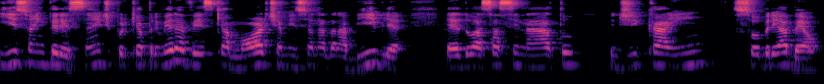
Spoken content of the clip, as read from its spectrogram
E isso é interessante porque a primeira vez que a morte é mencionada na Bíblia é do assassinato de Caim sobre Abel.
